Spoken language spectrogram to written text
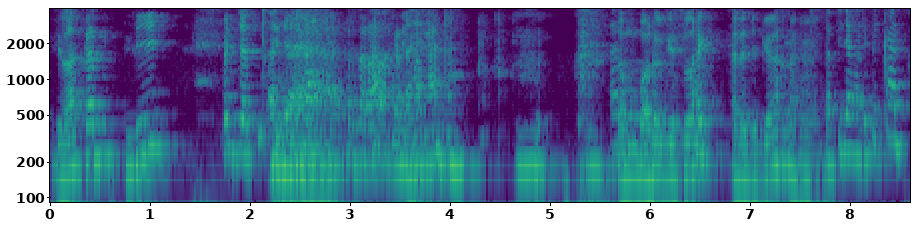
Silakan dipencet. Iya. Terserah lah kalian makan. Tombol dislike ada juga. Tapi jangan ditekan.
